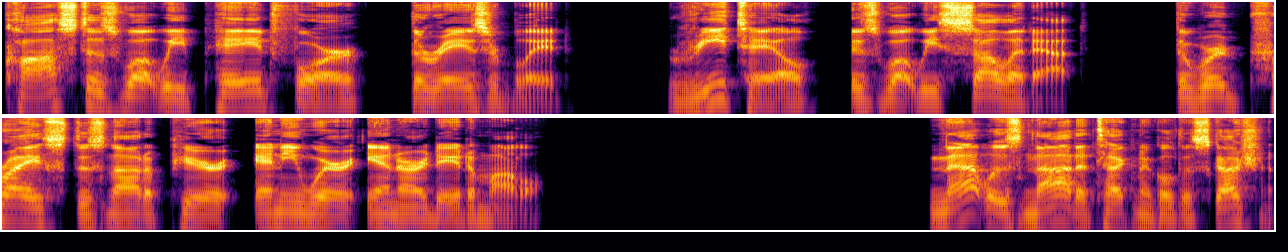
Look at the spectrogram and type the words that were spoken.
Cost is what we paid for the razor blade. Retail is what we sell it at. The word price does not appear anywhere in our data model. And that was not a technical discussion.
